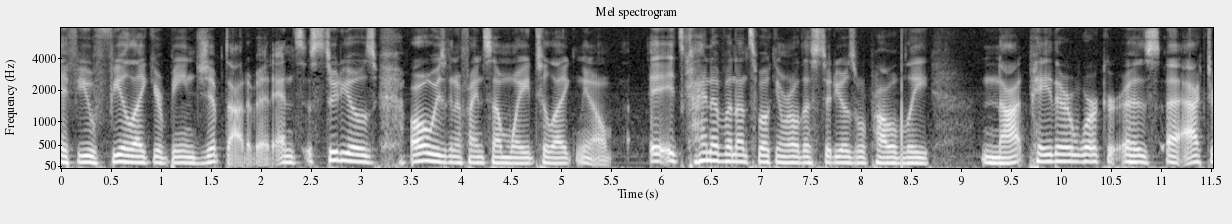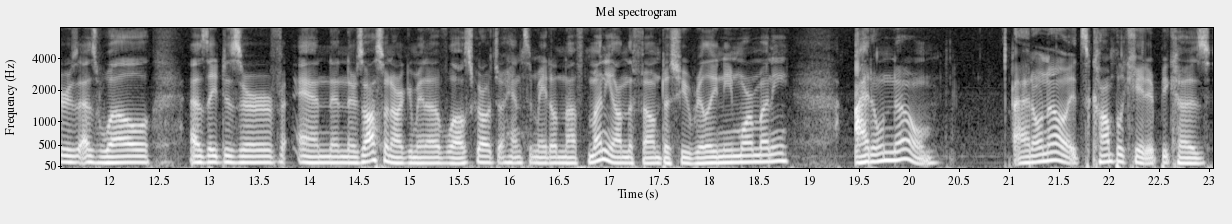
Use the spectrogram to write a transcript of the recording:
if you feel like you're being gypped out of it. And studios are always going to find some way to like, you know, it's kind of an unspoken rule that studios will probably not pay their workers uh, actors as well as they deserve. And then there's also an argument of well Scarlett Johansson made enough money on the film. Does she really need more money? I don't know. I don't know. It's complicated because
